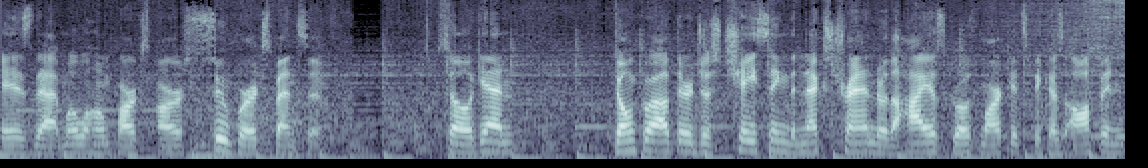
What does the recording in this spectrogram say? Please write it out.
is that mobile home parks are super expensive. So again, don't go out there just chasing the next trend or the highest growth markets because often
